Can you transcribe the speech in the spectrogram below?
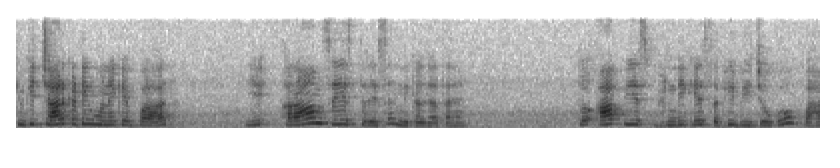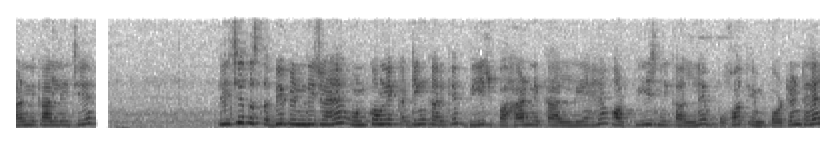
क्योंकि चार कटिंग होने के बाद ये आराम से इस तरह से निकल जाता है। तो आप इस भिंडी के सभी बीजों को बाहर निकाल लीजिए। लीजिए तो सभी भिंडी जो हैं, उनको हमने कटिंग करके बीज बाहर निकाल लिए हैं और बीज निकालने बहुत इंपॉर्टेंट है।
